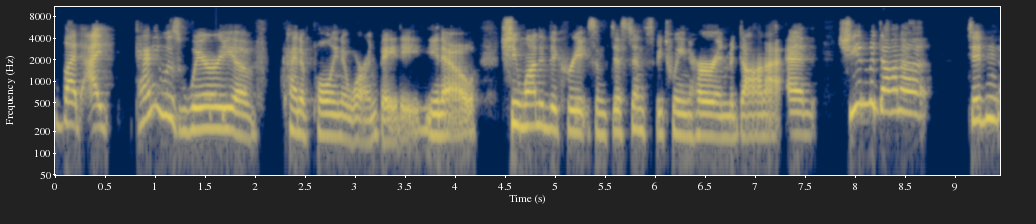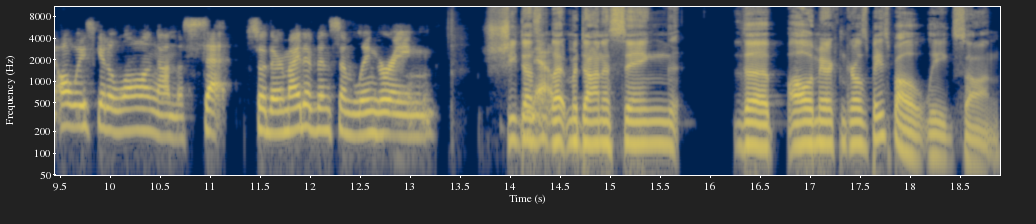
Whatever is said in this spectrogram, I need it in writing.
But I, Penny was wary of kind of pulling a Warren Beatty. You know, she wanted to create some distance between her and Madonna, and she and Madonna didn't always get along on the set. So there might have been some lingering. She doesn't No. let Madonna sing the All American Girls Baseball League song.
